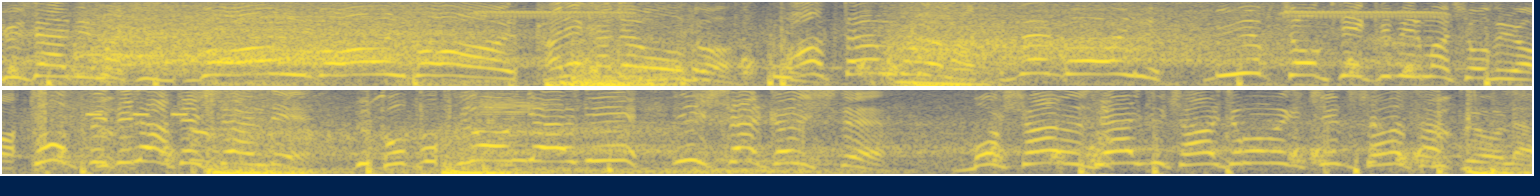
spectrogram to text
Güzel bir maç iz- Gol, gol, gol. Kale kadar oldu. Alttan vuramak ve gol. Büyük çok zevkli bir maç oluyor. Top fitili ateşlendi. Topu klon geldi. İşler karıştı. Boşa özel güç harcamamak için sona saklıyorlar.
